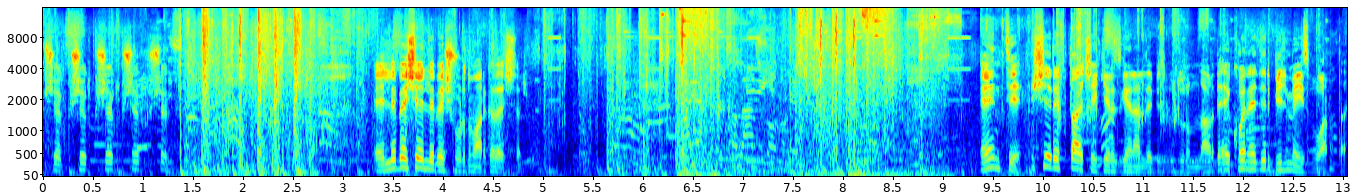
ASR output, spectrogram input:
Püşek püşek püşek püşek püşek. 55-55 vurdum arkadaşlar. Enti. Bir şerif daha çekeriz genelde biz bu durumlarda. Eko nedir bilmeyiz bu arada.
